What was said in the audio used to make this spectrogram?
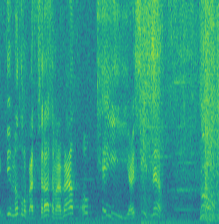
يمدينا نضرب على الثلاثة مع بعض okay I see now اوه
